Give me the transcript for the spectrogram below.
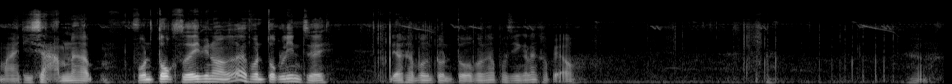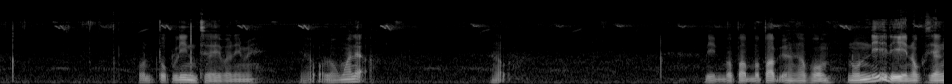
หมายที่สามนะครับ ฝนตกเสยพี่น้องเอ้ยฝนตกลิ้นเสยเดี๋ยวถ้าเบิ่งต้นโตเพิ่นครับพอสิงกำลังเขาไปเอาครับฝน ตกลิ้นเสยบ่ได้ไหมครับลงมาแล้วครับดินปับปับปับปับอยู่ครับผมหนุนดีดีนกเสียง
